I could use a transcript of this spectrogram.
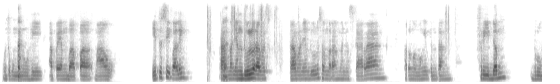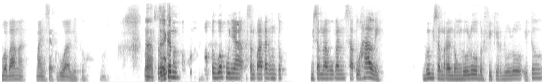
untuk memenuhi apa yang Bapa mau. Itu sih paling Nah. Rahman yang dulu, Rahman, Rahman yang dulu sama Rahman yang sekarang. Kalau ngomongin tentang freedom, berubah banget mindset gua gitu. Nah, Justru tadi kan waktu gue punya kesempatan untuk bisa melakukan satu hal nih, gue bisa merendung dulu, berpikir dulu, itu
